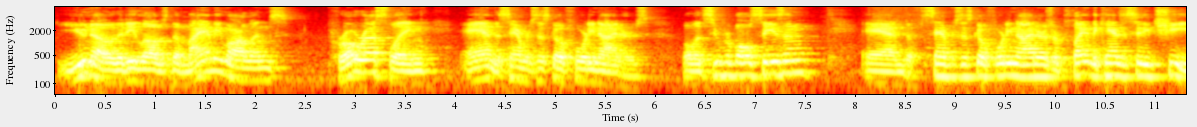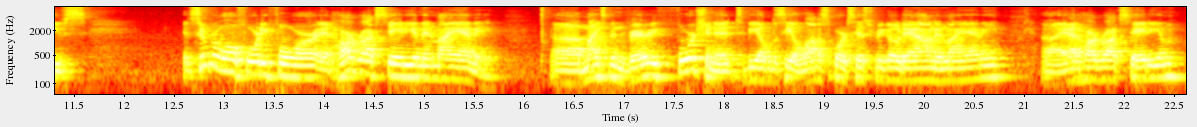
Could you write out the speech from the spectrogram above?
you know that he loves the Miami Marlins, pro wrestling, and the San Francisco 49ers. Well, it's Super Bowl season, and the San Francisco 49ers are playing the Kansas City Chiefs at Super Bowl 44 at Hard Rock Stadium in Miami. Uh, Mike's been very fortunate to be able to see a lot of sports history go down in Miami uh, at Hard Rock Stadium.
